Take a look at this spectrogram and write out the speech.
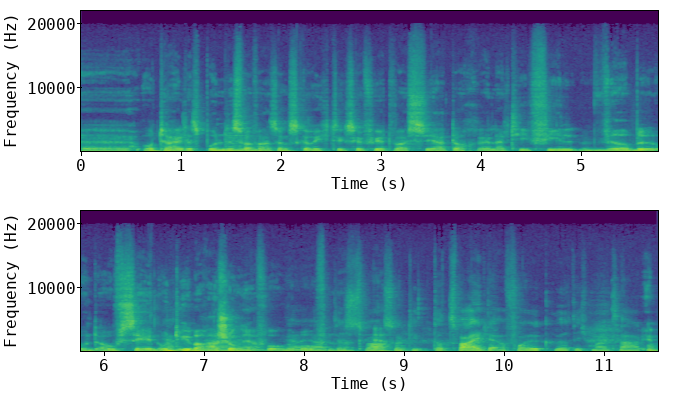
äh, Urteil des Bundesverfassungsgerichtes geführt, was ja doch relativ viel Wirbel und Aufsehen ja, und Überraschung ja, hervorgerufen ja, das hat. Das war so die, der zweite Erfolg, würde ich mal sagen.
